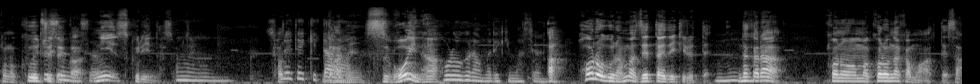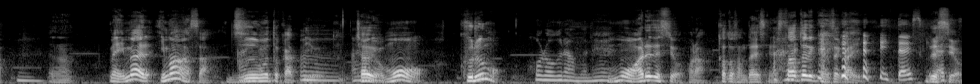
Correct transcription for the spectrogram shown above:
この空中というかにスクリーン出す、うん、それできたらすごいな。ホログラムできますよね。あホログラムは絶対できるって、だからこの、まあ、コロナ禍もあってさ、うんまあ、今今はさズームとかっていう、うんちゃうよ。もう来るもホログラムね。んもうあれですよ。ほら加藤さん大好きな「スター・トレック」の世界。大好きなんですよ。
